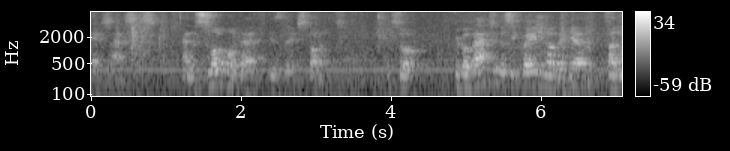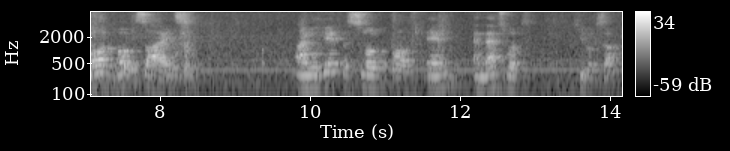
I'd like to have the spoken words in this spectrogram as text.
x-axis. And the slope of that is the exponent. So if we go back to this equation over here, if I log both sides, I will get a slope of n, and that's what he looks up.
